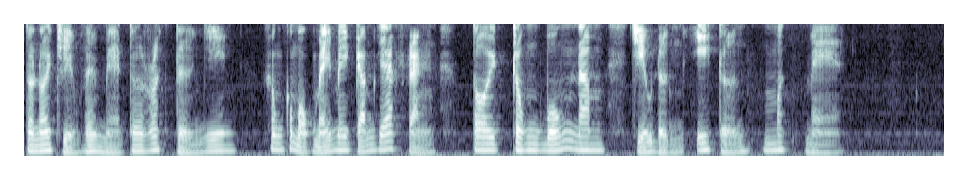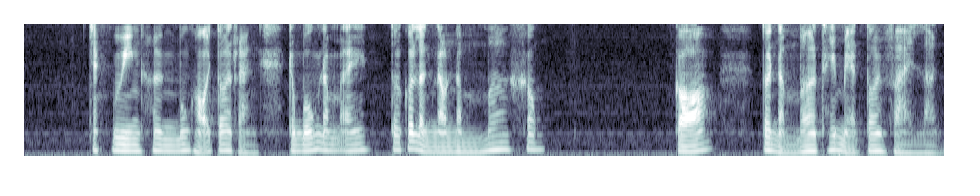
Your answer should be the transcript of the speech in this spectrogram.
Tôi nói chuyện với mẹ tôi rất tự nhiên, không có một mảy may cảm giác rằng tôi trong bốn năm chịu đựng ý tưởng mất mẹ. Chắc Nguyên Hưng muốn hỏi tôi rằng trong bốn năm ấy tôi có lần nào nằm mơ không? Có, tôi nằm mơ thấy mẹ tôi vài lần.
